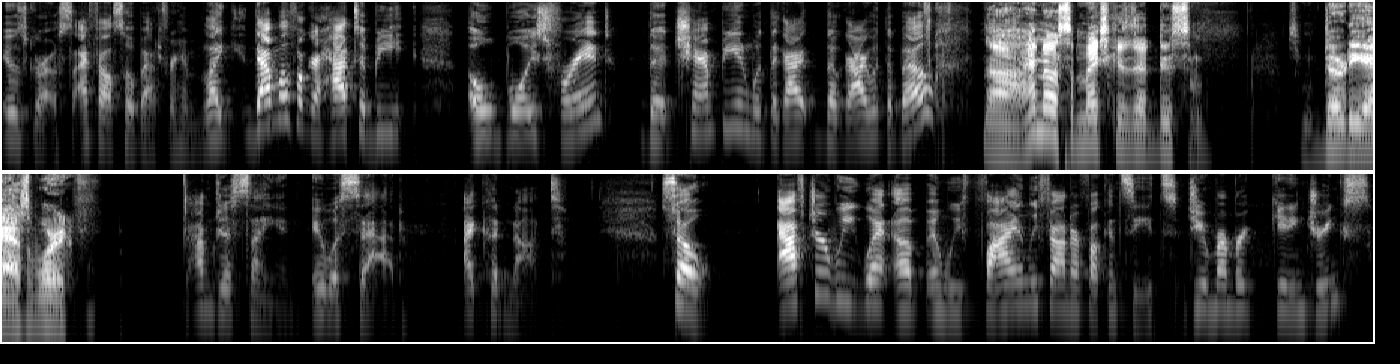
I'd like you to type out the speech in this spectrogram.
It was gross. I felt so bad for him. Like that motherfucker had to be old boy's friend, the champion with the guy, the guy with the belt. Nah, I know some Mexicans that do some some dirty ass work. I'm just saying, it was sad. I could not. So after we went up and we finally found our fucking seats, do you remember getting drinks?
